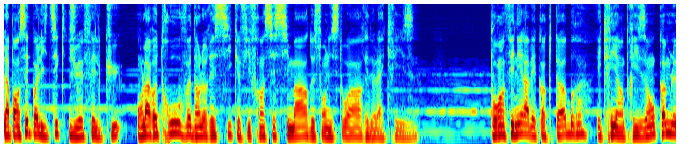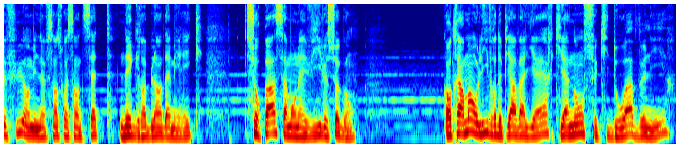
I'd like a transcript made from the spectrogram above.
La pensée politique du FLQ, on la retrouve dans le récit que fit Francis Simard de son histoire et de la crise. Pour en finir avec Octobre, écrit en prison, comme le fut en 1967 Nègre blanc d'Amérique, surpasse à mon avis le second. Contrairement au livre de Pierre Vallière qui annonce ce qui doit venir,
